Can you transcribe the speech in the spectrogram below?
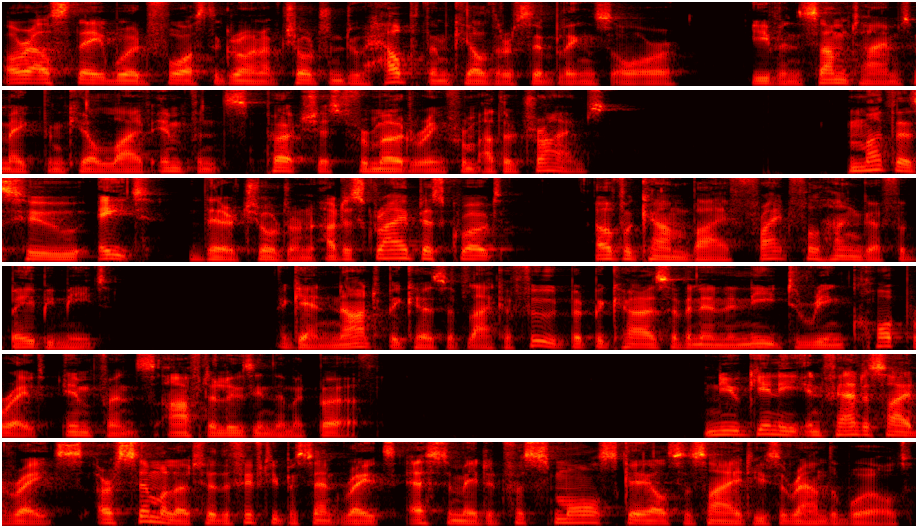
or else they would force the grown up children to help them kill their siblings, or even sometimes make them kill live infants purchased for murdering from other tribes. Mothers who ate their children are described as, quote, overcome by frightful hunger for baby meat. Again, not because of lack of food, but because of an inner need to reincorporate infants after losing them at birth. New Guinea infanticide rates are similar to the 50% rates estimated for small scale societies around the world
